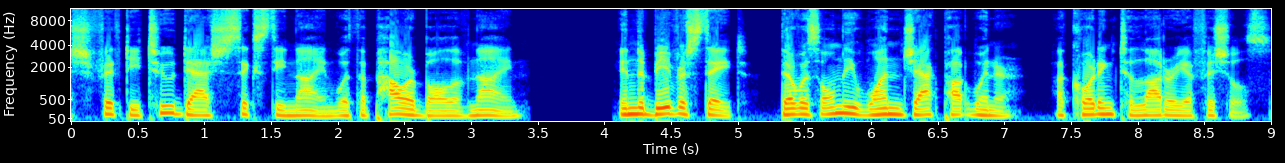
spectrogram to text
52 69 with a Powerball of 9. In the Beaver State, there was only one jackpot winner, according to lottery officials.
